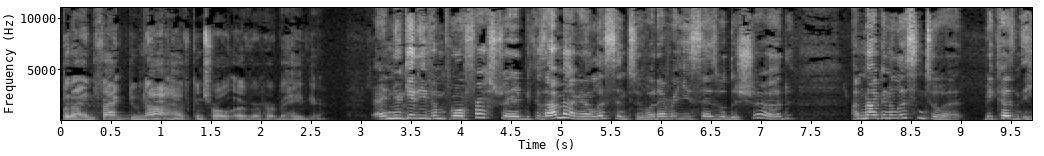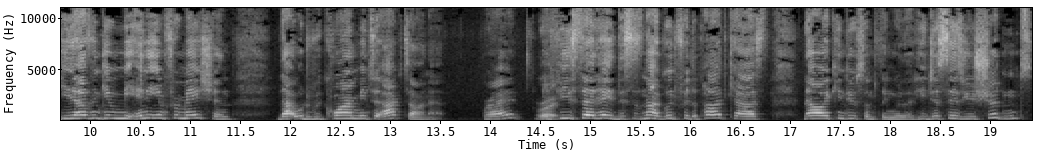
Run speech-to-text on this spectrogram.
but I in fact do not have control over her behavior. And you get even more frustrated because I'm not going to listen to whatever he says with the should. I'm not going to listen to it because he hasn't given me any information that would require me to act on it. Right? Right. If he said, hey, this is not good for the podcast, now I can do something with it. He just says you shouldn't,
